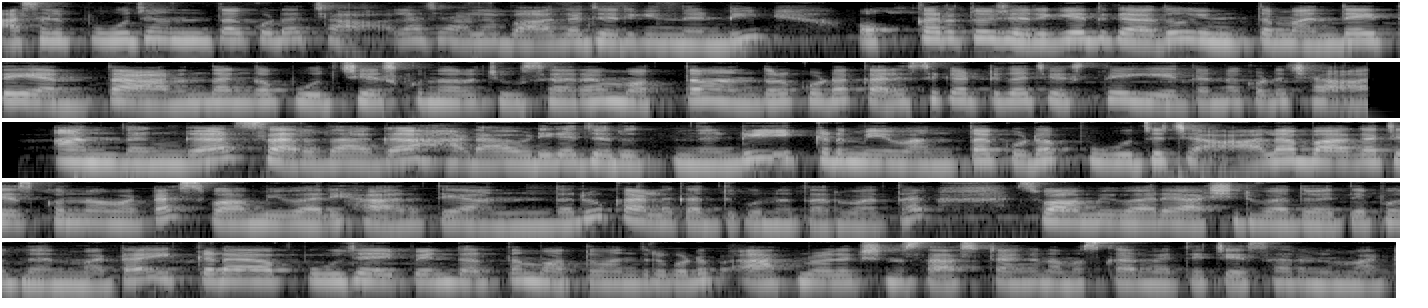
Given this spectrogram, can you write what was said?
అసలు పూజ అంతా కూడా చాలా చాలా బాగా జరిగిందండి. ఒక్కరితో జరిగేది కాదు ఇంతమంది అయితే ఎంత ఆనందంగా పూజ చేసుకున్నారో చూసారా? మొత్తం అందరూ కూడా కలిసికట్టుగా చేస్తే ఏదన్నా కూడా చాలా అందంగా సరదాగా హడావిడిగా జరుగుతుందండి. ఇక్కడ మేమంతా కూడా పూజ చాలా బాగా చేసుకున్నామట. స్వామివారి హారతి అందరూ కళ్ళకద్దుకున్న తర్వాత స్వామివారి ఆశీర్వాదం అయితే పొందనమాట ఇక్కడ పూజ అయిపోయిన తర్వాత మొత్తం అందరూ కూడా ఆత్మరక్షణ సాష్టాంగ నమస్కారం అయితే చేశారనమాట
